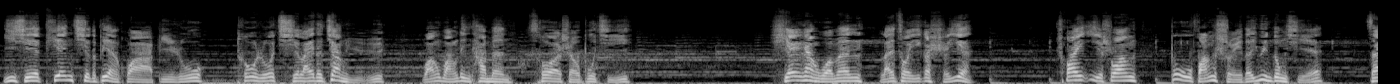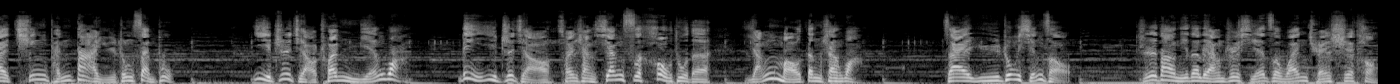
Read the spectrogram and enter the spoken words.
一些天气的变化，比如突如其来的降雨。往往令他们措手不及。先让我们来做一个实验：穿一双不防水的运动鞋，在倾盆大雨中散步；一只脚穿棉袜，另一只脚穿上相似厚度的羊毛登山袜，在雨中行走，直到你的两只鞋子完全湿透。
